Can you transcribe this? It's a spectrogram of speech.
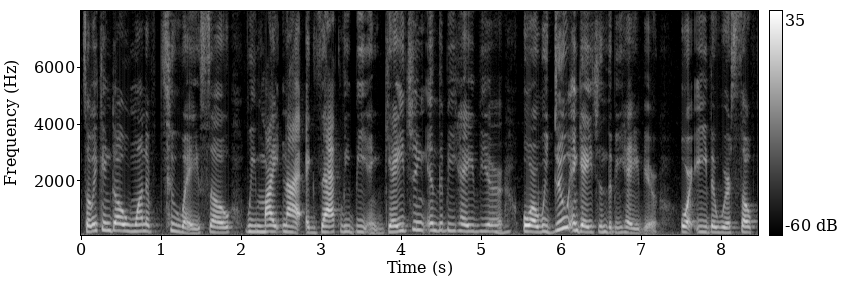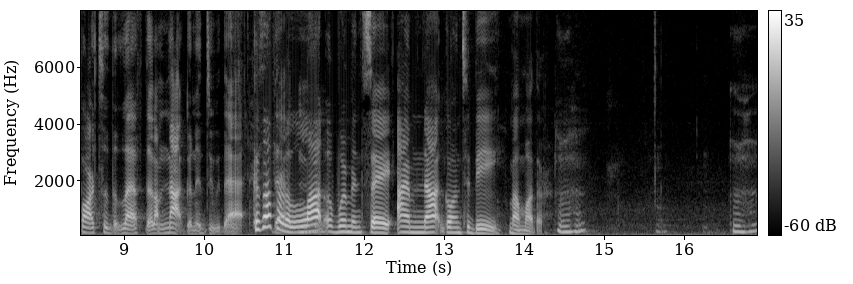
So it can go one of two ways. So we might not exactly be engaging in the behavior, mm-hmm. or we do engage in the behavior, or either we're so far to the left that I'm not going to do that. Because I've that, heard a mm-hmm. lot of women say, I'm not going to be my mother. Mm-hmm. Mm-hmm.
